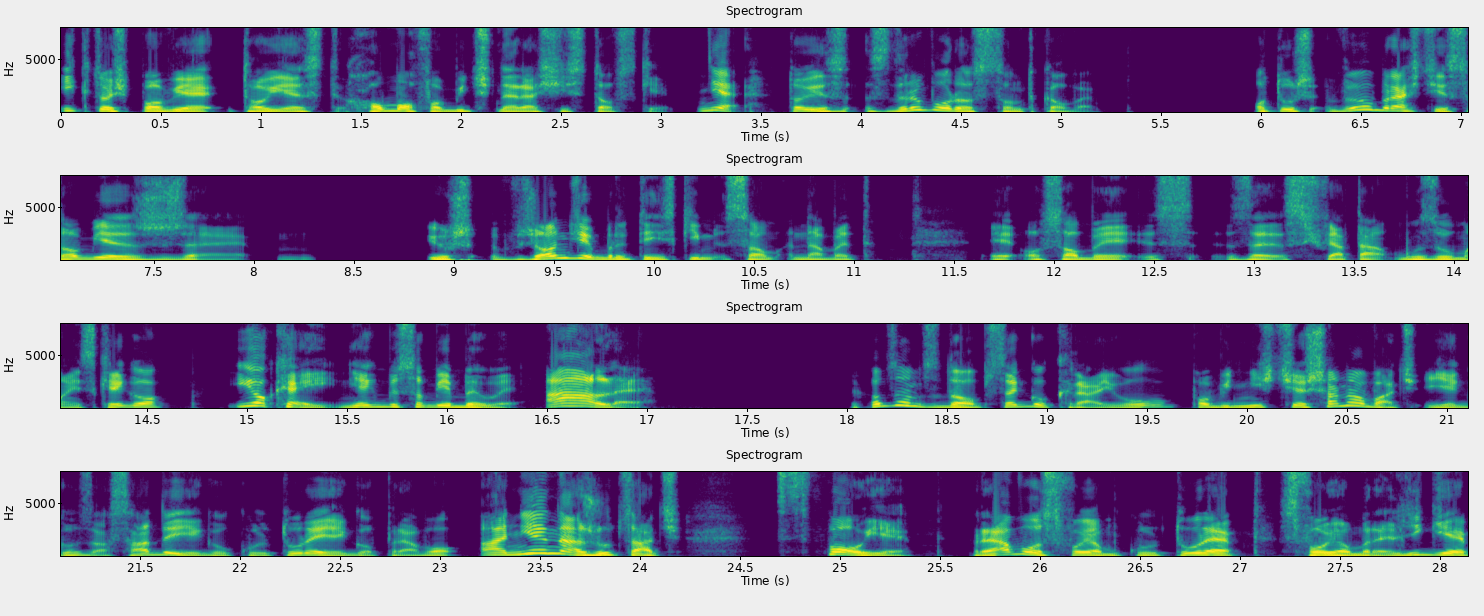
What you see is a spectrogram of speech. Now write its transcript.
I ktoś powie, to jest homofobiczne, rasistowskie. Nie, to jest zdroworozsądkowe. Otóż wyobraźcie sobie, że mm, już w rządzie brytyjskim są nawet y, osoby z, ze świata muzułmańskiego i okej, niechby sobie były, ale Przychodząc do obcego kraju, powinniście szanować jego zasady, jego kulturę, jego prawo, a nie narzucać swoje prawo, swoją kulturę, swoją religię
